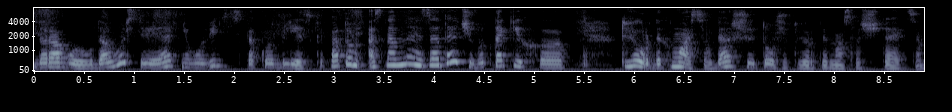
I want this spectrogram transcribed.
дорогое удовольствие, и от него видите такой блеск. И потом основная задача вот таких э, твердых масел, да, ши тоже твердое масло считается,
